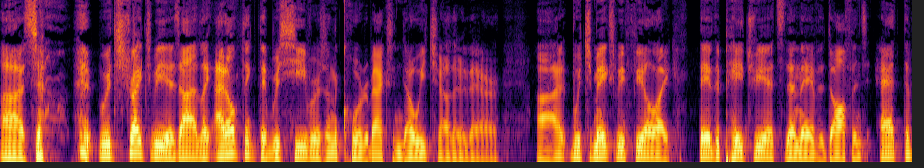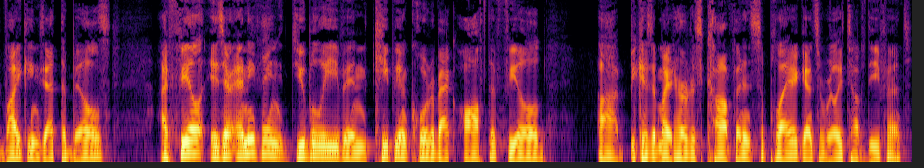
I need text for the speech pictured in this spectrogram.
Uh, so, which strikes me as odd. Like, I don't think the receivers and the quarterbacks know each other there, uh, which makes me feel like they have the Patriots, then they have the Dolphins at the Vikings, at the Bills. I feel, is there anything, do you believe in keeping a quarterback off the field uh, because it might hurt his confidence to play against a really tough defense?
